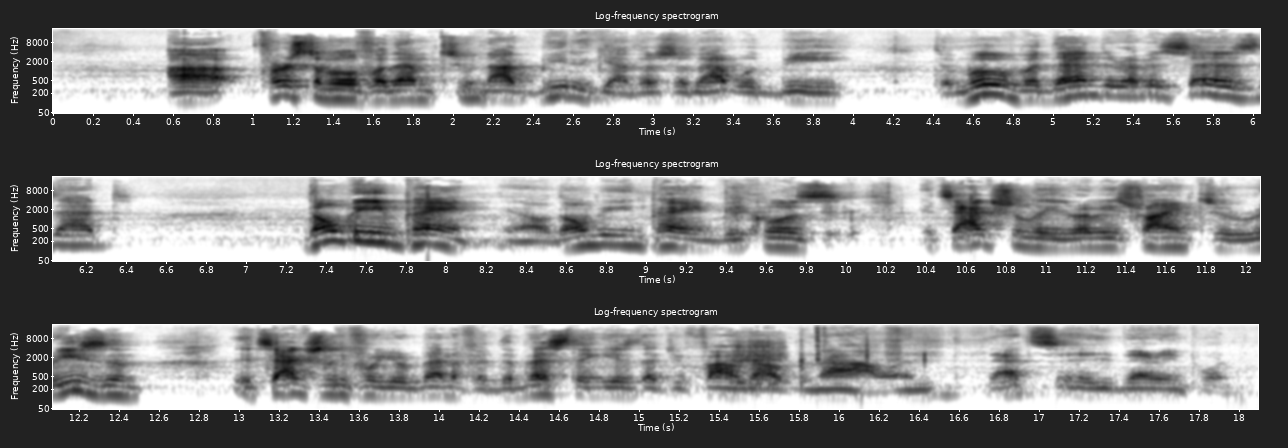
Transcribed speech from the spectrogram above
Uh, first of all, for them to not be together, so that would be to move. But then the Rebbe says that don't be in pain. You know, don't be in pain because it's actually Rebbe is trying to reason. It's actually for your benefit. The best thing is that you found out now, and that's uh, very important.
